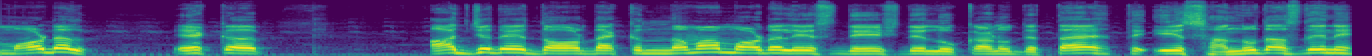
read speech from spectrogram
ਮਾਡਲ ਇੱਕ ਅੱਜ ਦੇ ਦੌਰ ਦਾ ਇੱਕ ਨਵਾਂ ਮਾਡਲ ਇਸ ਦੇਸ਼ ਦੇ ਲੋਕਾਂ ਨੂੰ ਦਿੱਤਾ ਹੈ ਤੇ ਇਹ ਸਾਨੂੰ ਦੱਸਦੇ ਨੇ।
